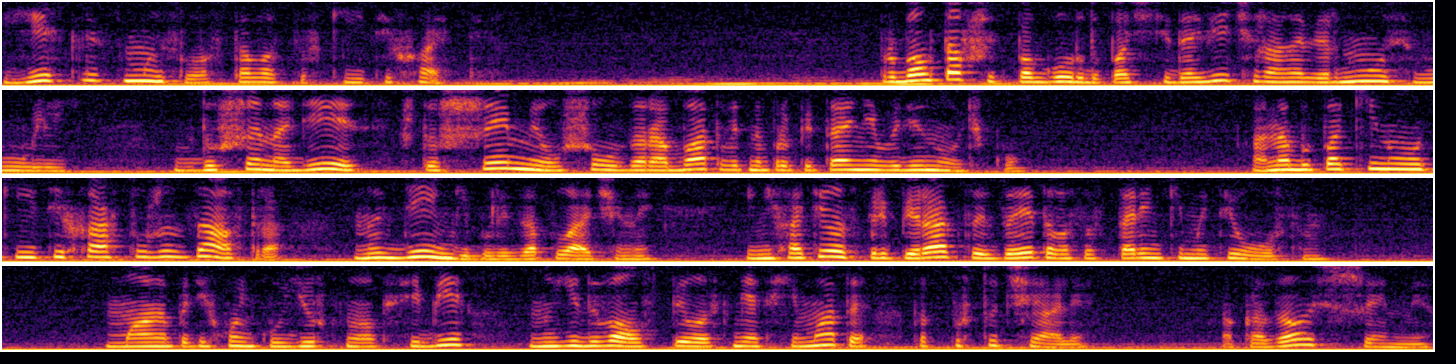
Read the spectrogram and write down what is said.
Есть ли смысл оставаться в Киити-Хасте? Проболтавшись по городу почти до вечера, она вернулась в Улей, в душе надеясь, что Шемми ушел зарабатывать на пропитание в одиночку. Она бы покинула Киити-Хаст уже завтра, но деньги были заплачены, и не хотелось припираться из-за этого со стареньким Этиосом. Мана потихоньку юркнула к себе, но едва успела снять химаты, как постучали. Оказалось Шемми.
